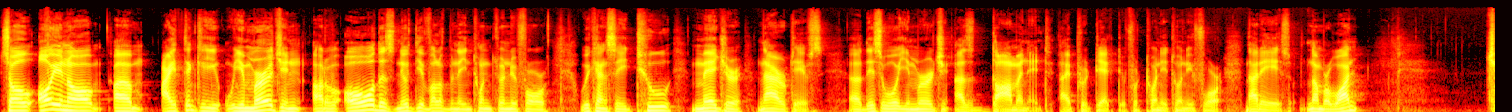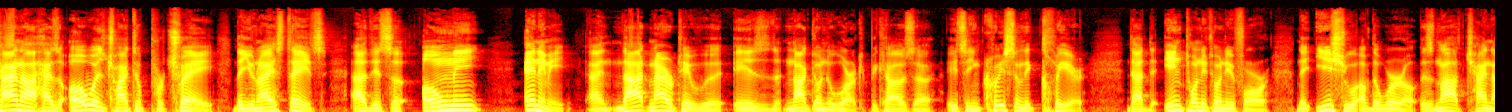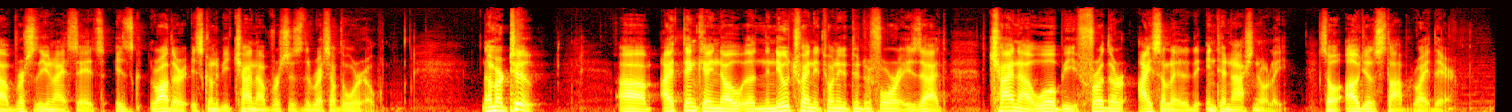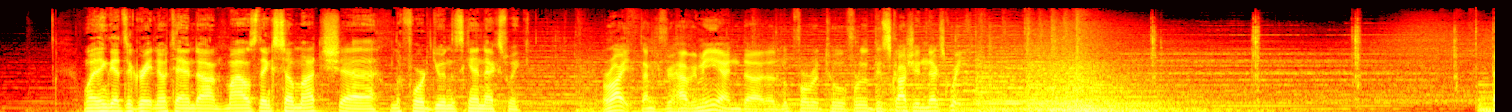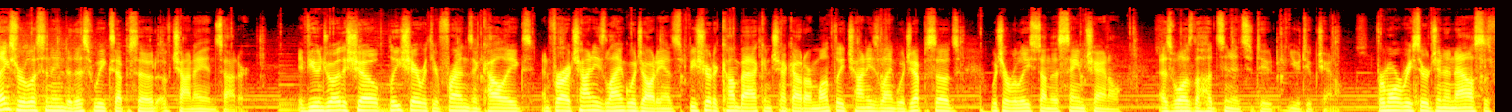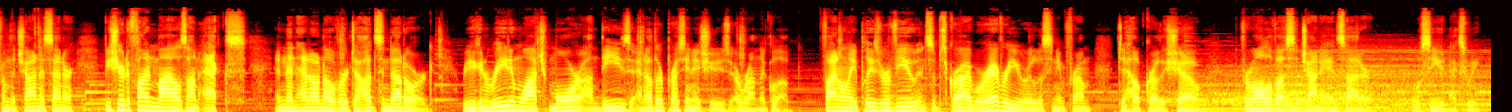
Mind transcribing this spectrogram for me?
So all in all, um, I think emerging out of all this new development in 2024, we can see two major narratives. Uh, this will emerge as dominant, I predict, for 2024. That is, number one, China has always tried to portray the United States as its only enemy and that narrative is not going to work because uh, it's increasingly clear that in 2024, the issue of the world is not China versus the United States. It's rather it's going to be China versus the rest of the world. Number two, uh, I think you know uh, the new trend in 2024 is that China will be further isolated internationally. So I'll just stop right there. Well, I think that's a great note to end on. Miles, thanks so much. Uh, look forward to doing this again next week. All right. Thank you for having me, and uh, look forward to further discussion next week. Thanks for listening to this week's episode of China Insider. If you enjoy the show, please share with your friends and colleagues. And for our Chinese language audience, be sure to come back and check out our monthly Chinese language episodes, which are released on the same channel, as well as the Hudson Institute YouTube channel. For more research and analysis from the China Center, be sure to find Miles on X and then head on over to hudson.org, where you can read and watch more on these and other pressing issues around the globe. Finally, please review and subscribe wherever you are listening from to help grow the show. From all of us at China Insider, we'll see you next week.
